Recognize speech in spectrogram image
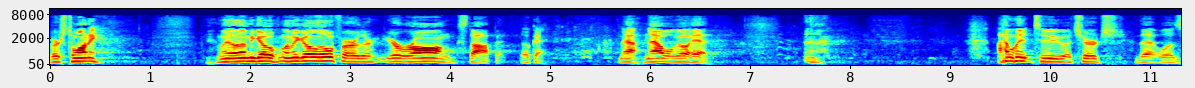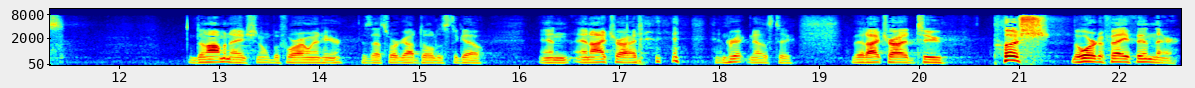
Verse 20. Well, let me go, let me go a little further. You're wrong. Stop it. Okay. Now, now we'll go ahead. I went to a church that was denominational before I went here because that's where God told us to go. And, and I tried, and Rick knows too, that I tried to push the word of faith in there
